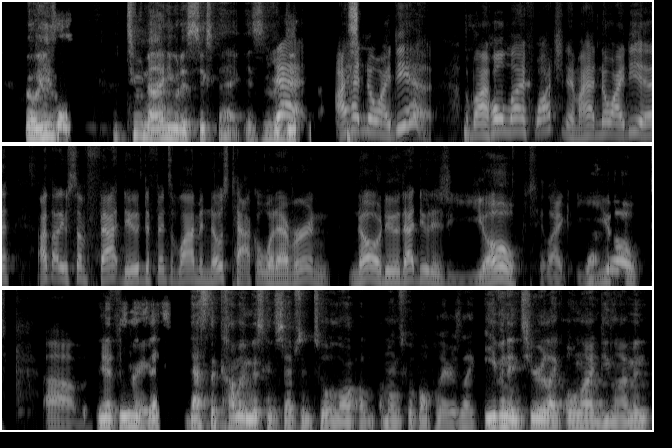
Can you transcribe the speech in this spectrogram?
Bro, he's like 290 with a six pack. It's ridiculous. Yeah, I had no idea. My whole life watching him, I had no idea. I thought he was some fat dude, defensive lineman, nose tackle, whatever. And no, dude, that dude is yoked, like yeah. yoked. Um, the thing is, that's that's the common misconception too along amongst football players. Like even interior, like O line, D lineman,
